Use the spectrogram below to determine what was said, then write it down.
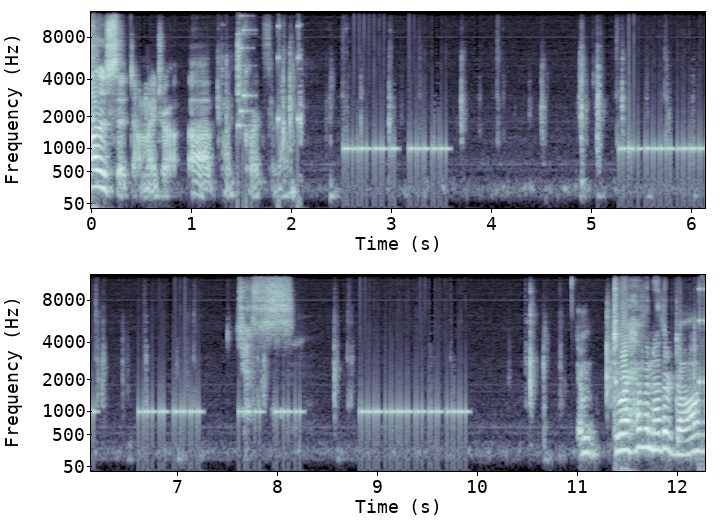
I'll just sit down my draw, uh, punch card for now. Yes. Um, do I have another dog?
